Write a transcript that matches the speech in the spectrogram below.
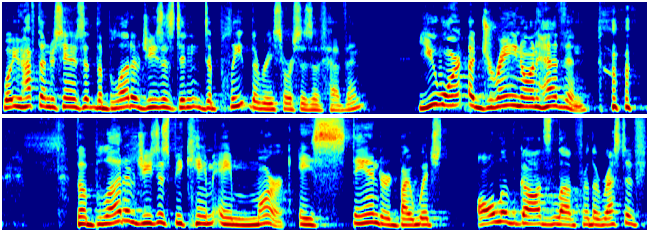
What you have to understand is that the blood of Jesus didn't deplete the resources of heaven. You weren't a drain on heaven. the blood of Jesus became a mark, a standard by which all of God's love for the rest of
